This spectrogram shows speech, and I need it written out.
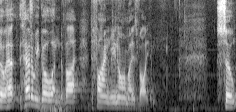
So how, how do we go and define renormalized volume? So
